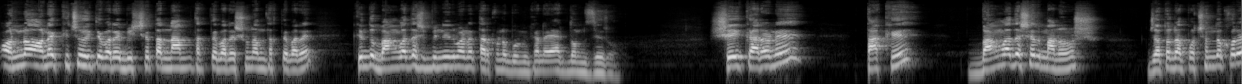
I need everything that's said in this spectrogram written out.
অন্য অনেক কিছু হইতে পারে, বিশ্বে তার নাম থাকতে পারে, সুনাম থাকতে পারে, কিন্তু বাংলাদেশ বিনির্মাণে তার কোনো ভূমিকা নেই, একদম জিরো সেই কারণে তাকে বাংলাদেশের মানুষ যতটা পছন্দ করে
